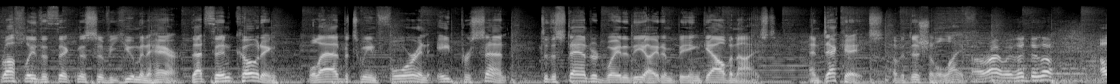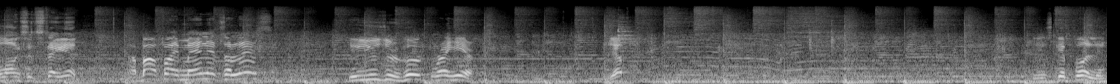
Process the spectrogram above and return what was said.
roughly the thickness of a human hair. That thin coating will add between 4 and 8% to the standard weight of the item being galvanized, and decades of additional life. All right, we're good to go. How long does it stay in? About five minutes or less. You use your hook right here. Yep. You just keep pulling.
